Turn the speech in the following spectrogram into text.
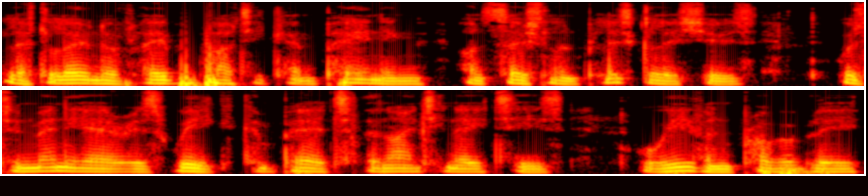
let alone of Labour Party campaigning on social and political issues, was in many areas weak compared to the 1980s or even probably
